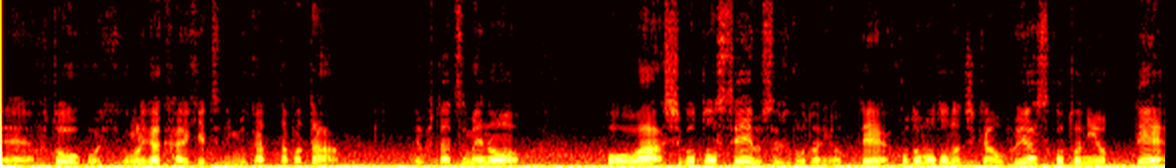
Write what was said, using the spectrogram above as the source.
えー、不登校引きこもりが解決に向かったパターン。で2つ目の方は仕事をセーブすることによって子供との時間を増やすことによって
